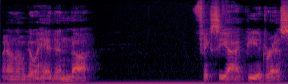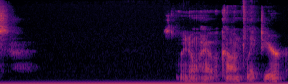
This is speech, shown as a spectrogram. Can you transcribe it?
well, let me go ahead and uh, fix the IP address so we don't have a conflict here.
